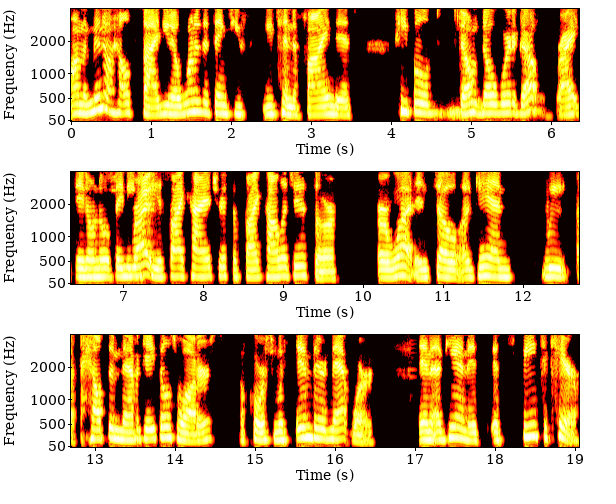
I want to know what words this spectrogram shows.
on the mental health side, you know, one of the things you you tend to find is people don't know where to go, right? They don't know if they need right. to see a psychiatrist, a psychologist, or or what. And so again, we uh, help them navigate those waters. of course, within their network. And again, it's, it's speed to care,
